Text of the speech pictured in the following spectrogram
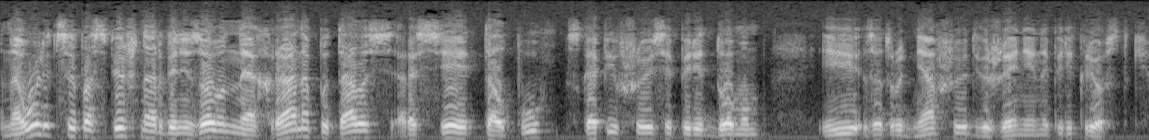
На улице поспешно организованная охрана пыталась рассеять толпу, скопившуюся перед домом и затруднявшую движение на перекрестке.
